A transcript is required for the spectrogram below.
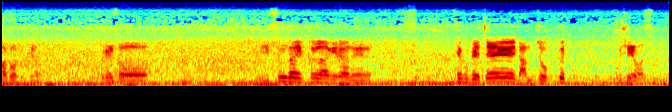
하거든요. 그래서 이 순가이 클락이라는 태국의 제일 남쪽 끝 도시에 왔습니다.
